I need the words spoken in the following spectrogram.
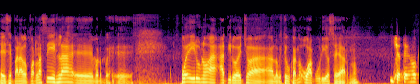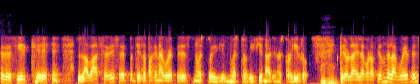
eh, separados por las islas, eh, bueno, pues puede ir uno a, tiro hecho a, lo que esté buscando o a curiosear, ¿no? Yo tengo que decir que la base de, esa página web es nuestro, nuestro diccionario, nuestro libro. Pero la elaboración de la web es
